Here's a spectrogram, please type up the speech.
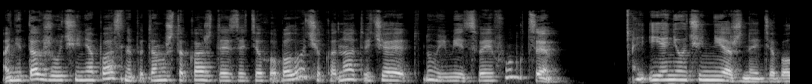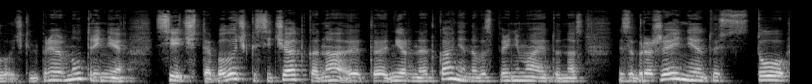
они также очень опасны, потому что каждая из этих оболочек, она отвечает, ну, имеет свои функции – и они очень нежные, эти оболочки. Например, внутренняя сетчатая оболочка, сетчатка, она, это нервная ткань, она воспринимает у нас изображение, то есть то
